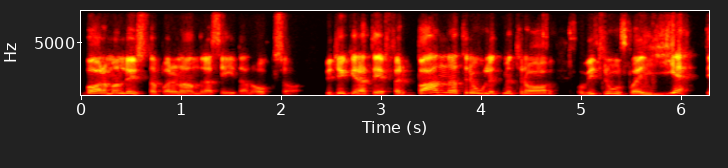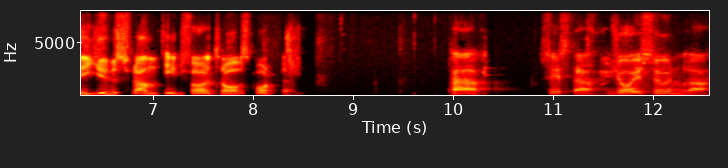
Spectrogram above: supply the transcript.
bara man lyssnar på den andra sidan också. Vi tycker att det är förbannat roligt med trav och vi tror på en jätteljus framtid för travsporten. Per, sista. Joyce 100.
